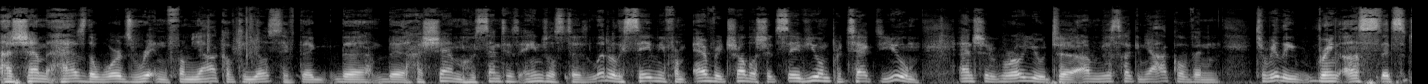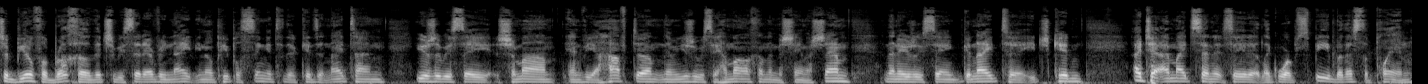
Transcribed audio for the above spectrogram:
Hashem has the words written from Yaakov to Yosef. The, the, the Hashem who sent his angels to literally save me from every trouble should save you and protect you and should grow you to Avram Yitzchak and Yaakov and to really bring us. It's such a beautiful bracha that should be said every night. You know, people sing it to their kids at nighttime. Usually we say Shema and V'ahavta. Then usually we say Hamalach and then Meshem Hashem. And then I usually say good night to each kid. I, t- I might send it, say it at like warp speed, but that's the plan.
